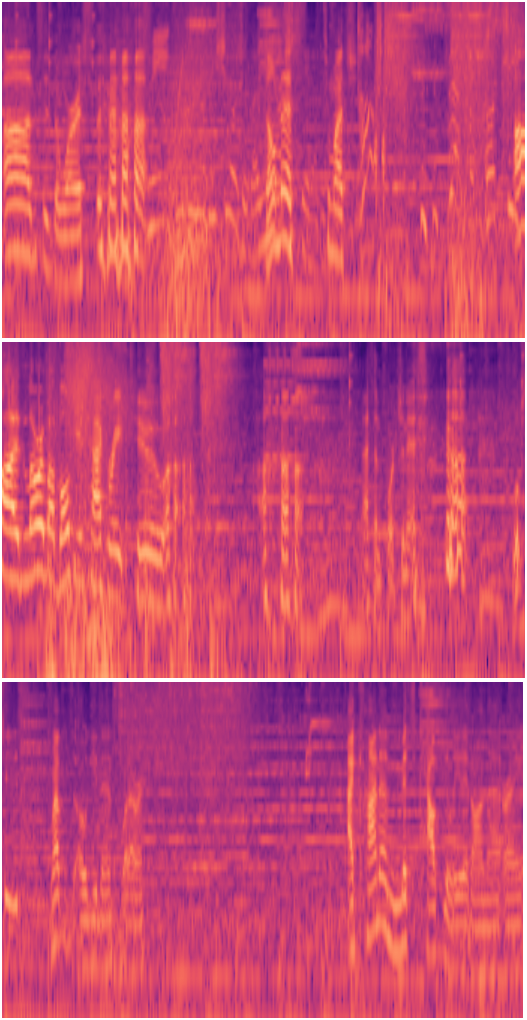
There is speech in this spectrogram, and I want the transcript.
Oh, this is the worst. Don't miss. Too much. Oh, it lowered my multi-attack rate too. That's unfortunate. Whoopsies. We'll have Ogi then. Whatever. I kind of miscalculated on that, right?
